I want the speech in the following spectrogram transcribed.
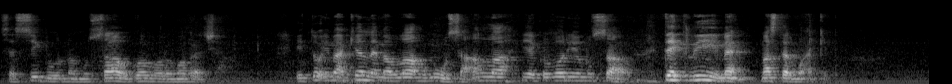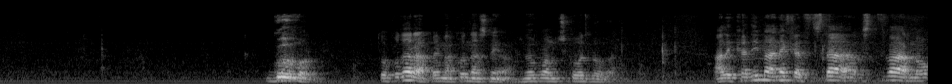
se sigurno Musao govorom obraćao. I to ima kellem Allahu Musa. Allah je govorio Musao. Teklime, master muakid. Govor. To kod Arapa ima, kod nas nema. Normalno ću odgovor. Ali kad ima nekad stvarno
